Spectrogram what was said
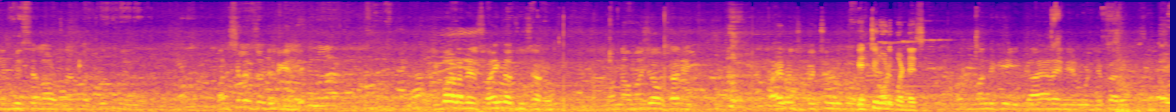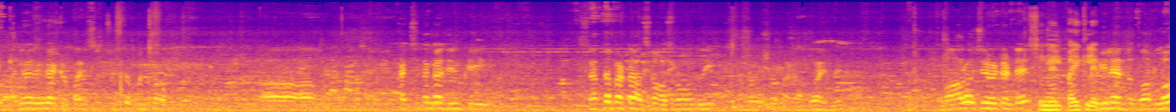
నిర్మిస్తే ఎలా ఉంటుందని మేము పరిశీలించడం జరిగింది. ఇవాళ నేను స్వయంగా చూశాను. మొన్న మధ్య ఒకసారి పైనుంచి పెచ్చులు పెచ్చులు పడ్డేసి. కొంతమందికి గాయాలని కూడా చెప్పారు. అదేవిధంగా ఇక్కడ పరిస్థితి చూస్తే కొంచెం ఖచ్చితంగా దీనికి శ్రద్ధ పెట్టాల్సిన అవసరం ఉంది అన్న విషయం నాకు అర్థమైంది. మా ఆలోచన ఏంటంటే వీలైనంత త్వరలో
